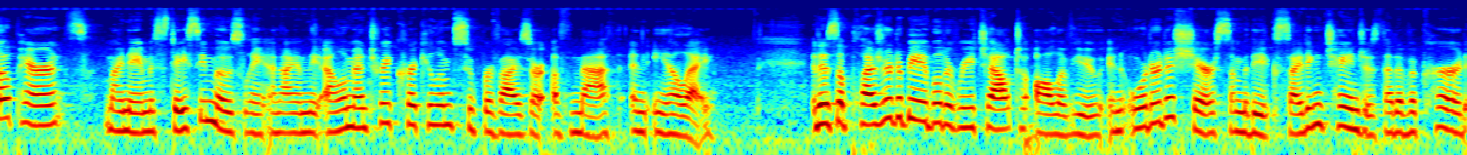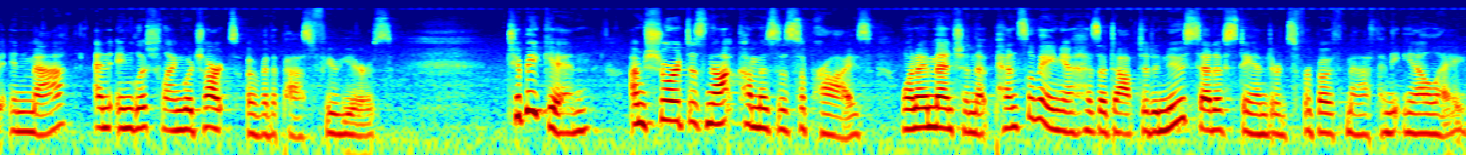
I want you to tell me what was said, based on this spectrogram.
Hello parents, my name is Stacie Moseley and I am the Elementary Curriculum Supervisor of Math and ELA. It is a pleasure to be able to reach out to all of you in order to share some of the exciting changes that have occurred in math and English language arts over the past few years. To begin, I'm sure it does not come as a surprise when I mention that Pennsylvania has adopted a new set of standards for both math and ELA.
